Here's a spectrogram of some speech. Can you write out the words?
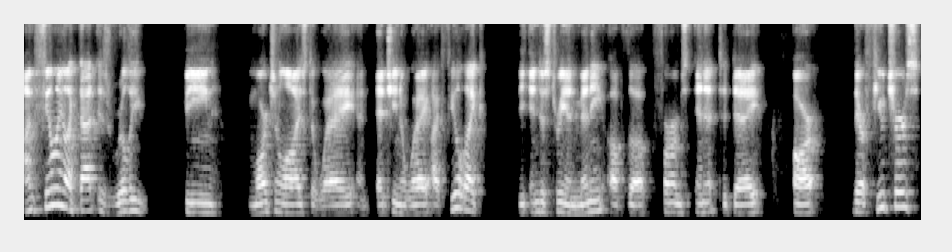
I'm feeling like that is really being marginalized away and edging away. I feel like the industry and many of the firms in it today are their futures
